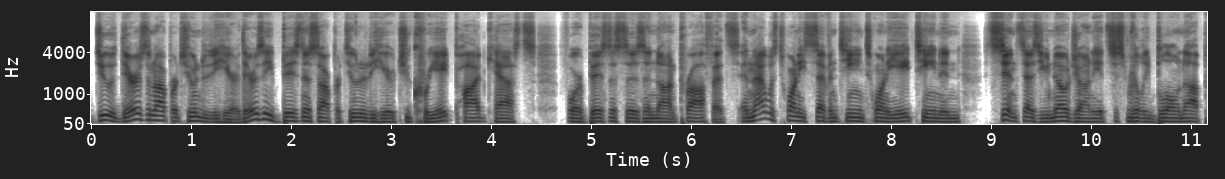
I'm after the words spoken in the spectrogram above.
dude, there's an opportunity here. There's a business opportunity here to create podcasts for businesses and nonprofits. And that was 2017, 2018. And since, as you know, Johnny, it's just really blown up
